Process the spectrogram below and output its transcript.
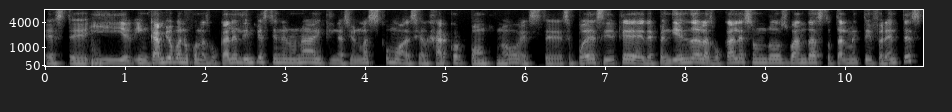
Este, y en cambio, bueno, con las vocales limpias tienen una inclinación más como hacia el hardcore punk, ¿no? Este, se puede decir que dependiendo de las vocales son dos bandas totalmente diferentes,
